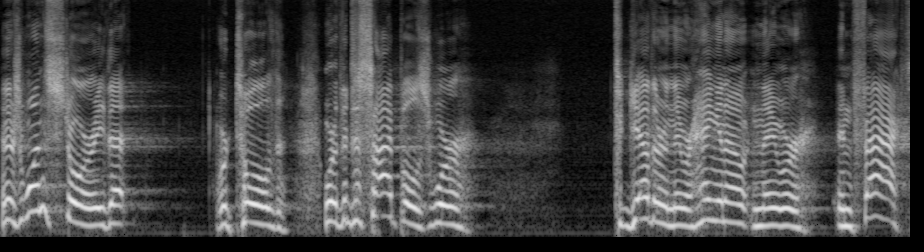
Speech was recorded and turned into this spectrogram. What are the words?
And there's one story that we're told where the disciples were together and they were hanging out and they were, in fact,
